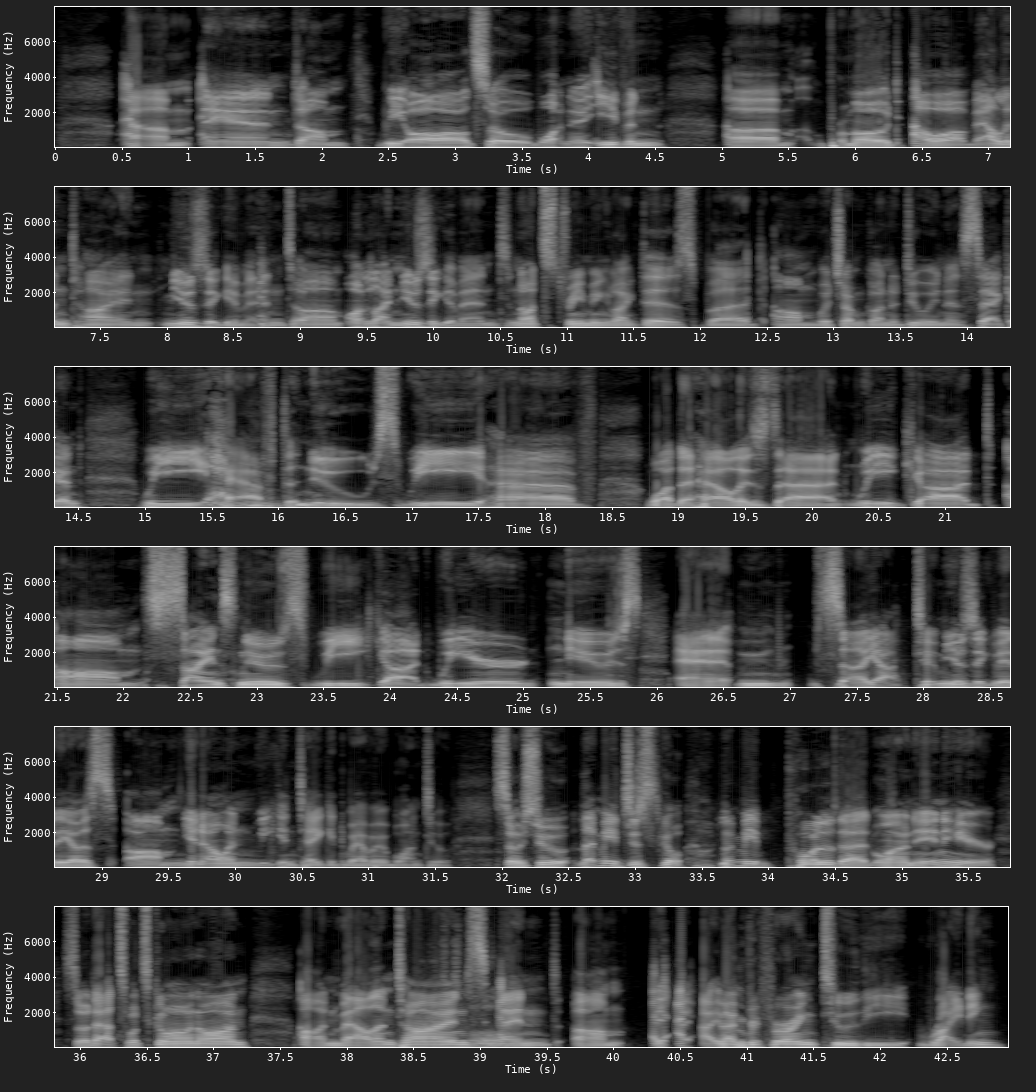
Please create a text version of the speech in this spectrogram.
Um, and um, we also want to even um, promote our Valentine music event, um, online music event, not streaming like this, but um, which I'm going to do in a second. We have the news. We have what the hell is that? We got um, science news. We got weird news, and mm, so yeah, two music videos. Um, you know, and we can take it wherever we want to. So shoot, let me just go. Let me pull that one in here. So that's what's going on on Valentine's, Cool. and um, I, I, I'm referring to the writing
